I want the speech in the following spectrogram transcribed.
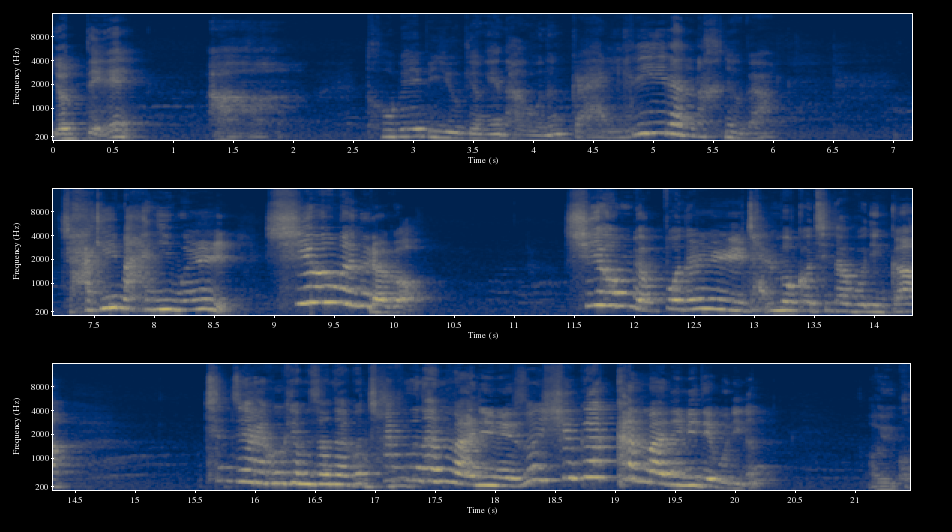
요때 아, 토베비유경에 나오는 깔리라는 하녀가 자기 마님을 시험하느라고 시험 몇 번을 잘못 거치다 보니까 친절하고 겸손하고 차분한 마님에서 흉악한 마님이 돼버리는? 어이구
